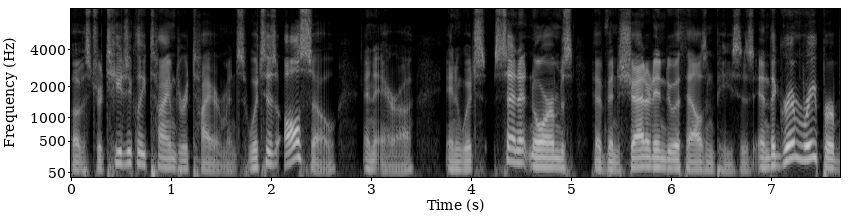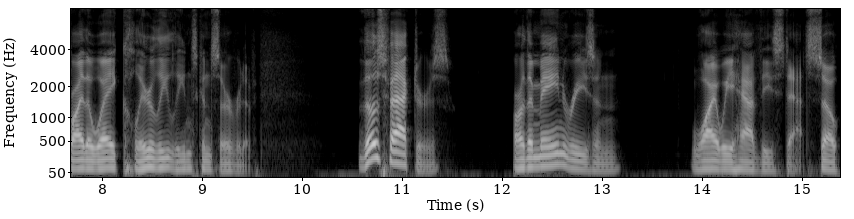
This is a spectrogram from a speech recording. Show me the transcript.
of strategically timed retirements, which is also an era in which Senate norms have been shattered into a thousand pieces, and the Grim Reaper, by the way, clearly leans conservative. Those factors are the main reason why we have these stats. So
